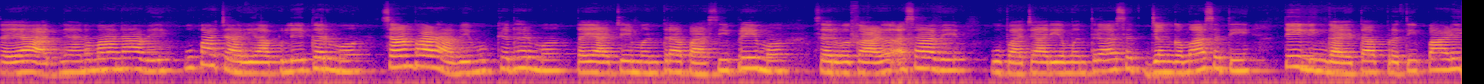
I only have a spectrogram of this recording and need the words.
तया अज्ञान मानावे उपाचार्य आपले कर्म सांभाळावे मुख्य धर्म तयाचे मंत्रापासी प्रेम सर्व काळ असावे. उपाचार्य मंत्र असत जंगमासती ते लिंगायता प्रतिपाळी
